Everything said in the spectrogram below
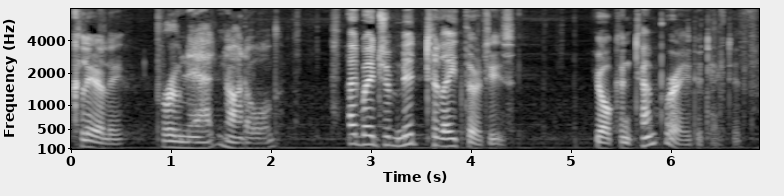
clearly. Brunette, not old. I'd wager mid to late 30s. Your contemporary detective.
